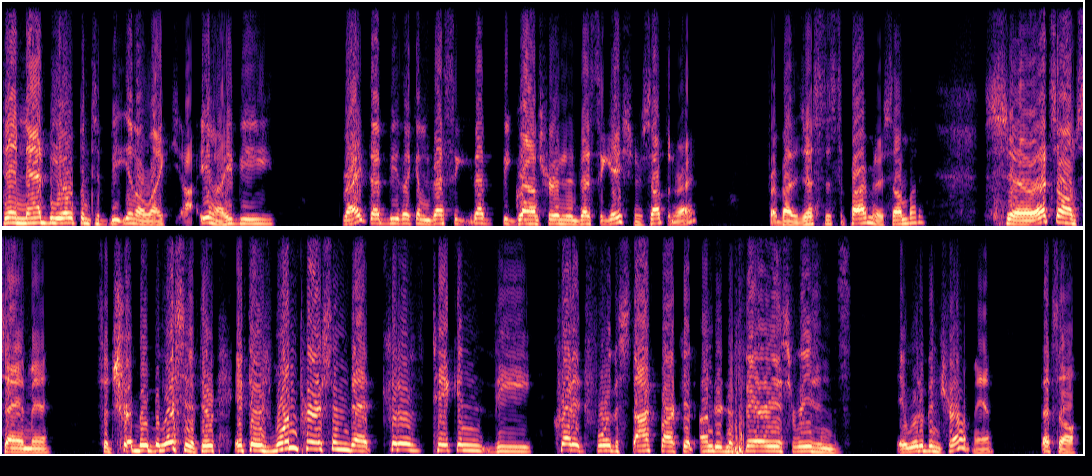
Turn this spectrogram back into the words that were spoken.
then that'd be open to be, you know, like uh, you know, he'd be right. That'd be like an investig. That'd be grounds for an investigation or something, right? By the Justice Department or somebody. So that's all I'm saying, man. So, but, but listen, if there if there's one person that could have taken the credit for the stock market under nefarious reasons, it would have been Trump, man. That's all.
